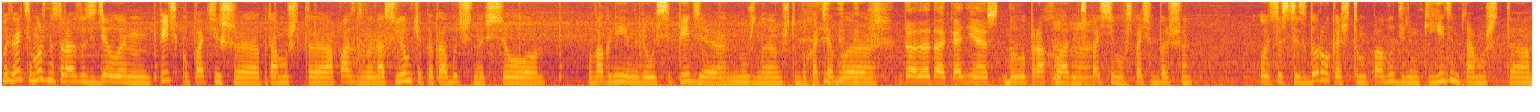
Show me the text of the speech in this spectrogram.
Вы знаете, можно сразу сделаем печку потише, потому что опаздываю на съемки, как обычно, все в огне и на велосипеде. Нужно, чтобы хотя бы Да-да-да, конечно. было прохладно. Спасибо, спасибо большое. Ой, слушайте, здорово, конечно, что мы по выделенке едем, потому что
